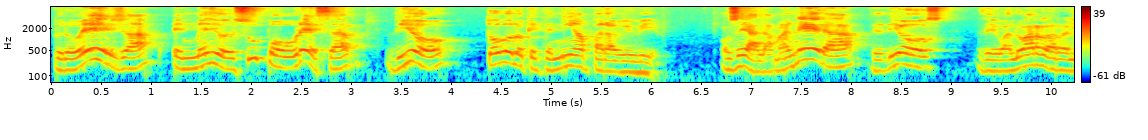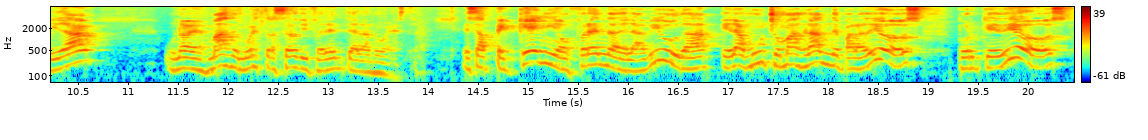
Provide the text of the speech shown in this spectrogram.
Pero ella, en medio de su pobreza, dio todo lo que tenía para vivir. O sea, la manera de Dios de evaluar la realidad, una vez más, demuestra ser diferente a la nuestra esa pequeña ofrenda de la viuda era mucho más grande para Dios porque Dios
